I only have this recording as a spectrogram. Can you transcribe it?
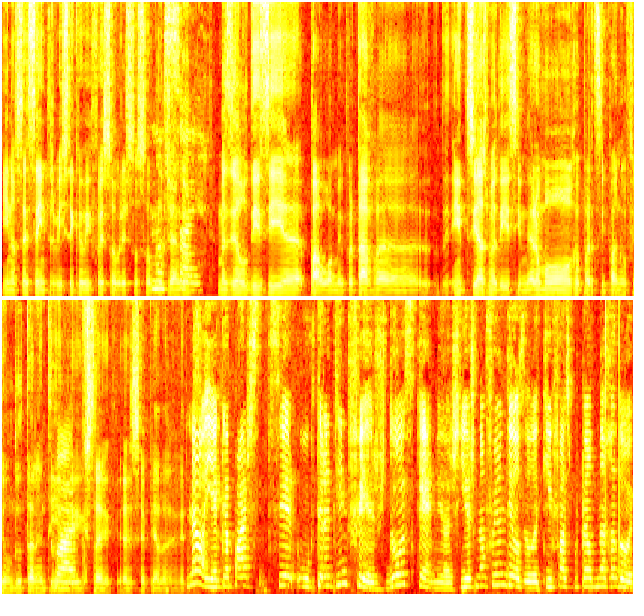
e não sei se a entrevista que eu vi foi sobre este ou sobre Não o Django, sei. mas ele dizia, pá, o homem estava entusiasmadíssimo, era uma honra participar num filme do Tarantino, Claro. e gostei, achei piada a ver. Não, e é capaz de ser. O Tarantino fez 12 cameos e este não foi um deles. Ele aqui faz o papel de narrador.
